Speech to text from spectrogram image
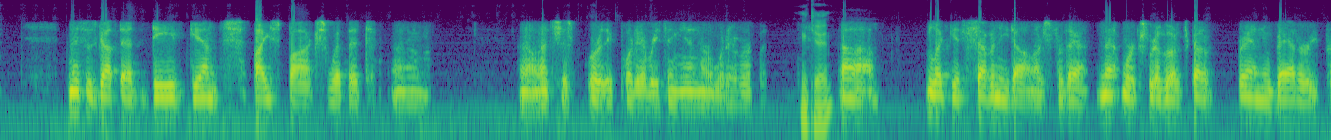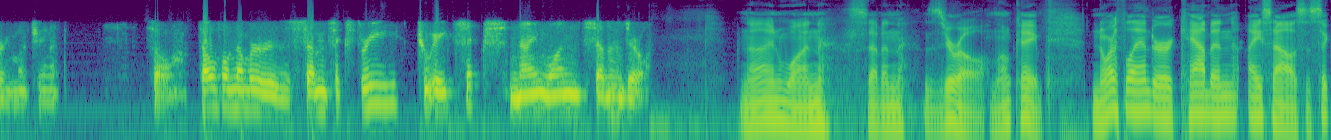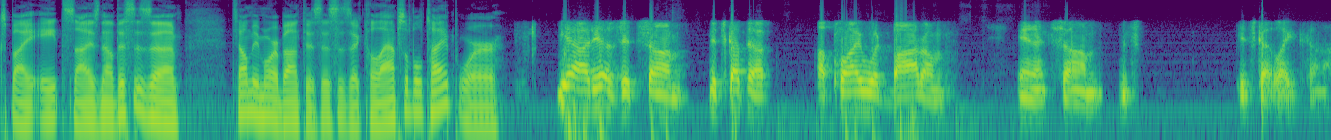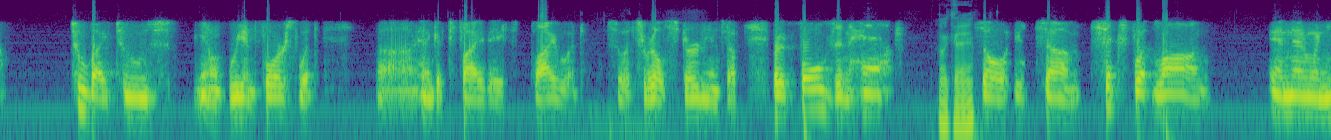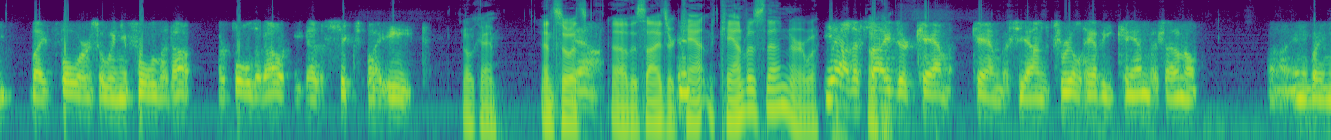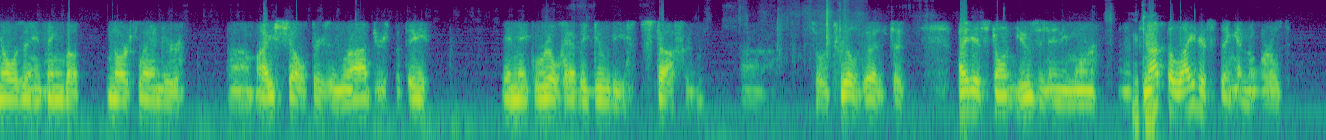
this has got that Dave Genz ice box with it. Um, well, that's just where they put everything in or whatever. But Okay. uh, like get seventy dollars for that, and that works real good. It's got a brand new battery pretty much in it. So telephone number is seven six three two eight six nine one seven zero. 9170. Okay. Northlander Cabin Ice House, a 6 by 8 size. Now, this is a. Tell me more about this. This is a collapsible type or. Yeah, it is. It's um, it's got the a plywood bottom, and it's um, it's it's got like uh, two by twos, you know, reinforced with uh, I think it's five eighths plywood, so it's real sturdy and stuff. But it folds in half, Okay. so it's um, six foot long, and then when you, by four, so when you fold it up or fold it out, you got a six by eight. Okay. And so it's Yeah. uh, the sides are can- canvas then, or what? Yeah, the sides are cam- canvas. Yeah, and it's real heavy canvas. I don't know uh, anybody knows anything about Northlander um, ice shelters in Rogers, but they they make real heavy duty stuff, and uh, so it's real good. It's a, I just don't use it anymore. It's Okay. not the lightest thing in the world,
